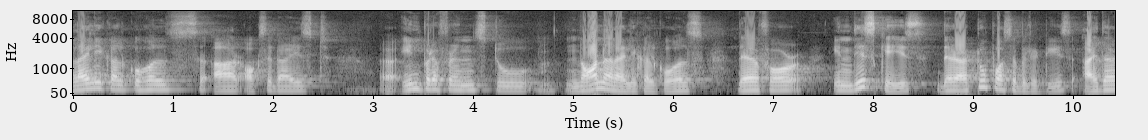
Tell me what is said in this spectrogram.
allylic alcohols are oxidized uh, in preference to non-allylic alcohols. Therefore in this case there are two possibilities. Either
